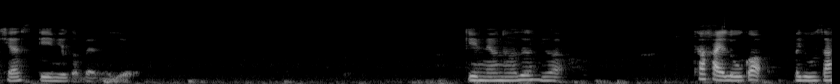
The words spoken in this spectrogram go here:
แคสเกมเกี่กับแบบนี้เยอะ เกมแนวเนื้อเรื่องเยอะ ถ้าใครรู้ก็ ไปดูซะ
